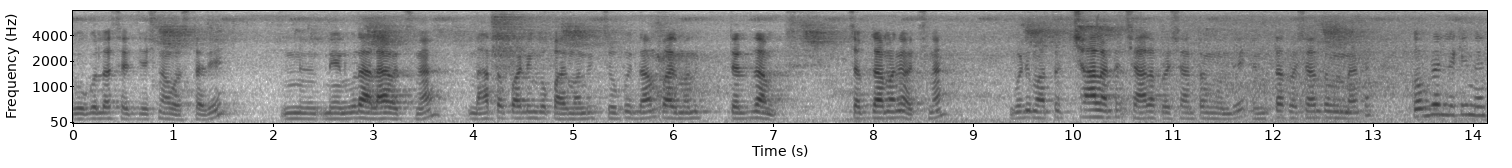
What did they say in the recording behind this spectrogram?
గూగుల్లో సెర్చ్ చేసినా వస్తుంది. నేను కూడా అలా వచ్చిన. నాతో పాటు ఇంకో పది మందికి చూపిద్దాం పది మందికి తెలుద్దాం చెప్దామని వచ్చిన. గుడి మాత్రం చాలా అంటే చాలా ప్రశాంతంగా ఉంది. ఎంత ప్రశాంతంగా ఉందంటే కొమరెల్లికి నేను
